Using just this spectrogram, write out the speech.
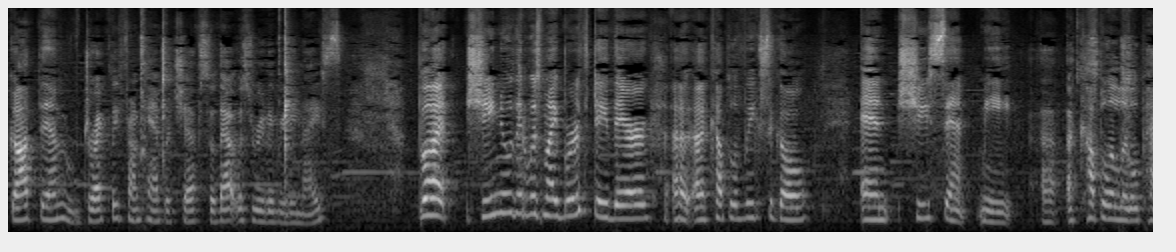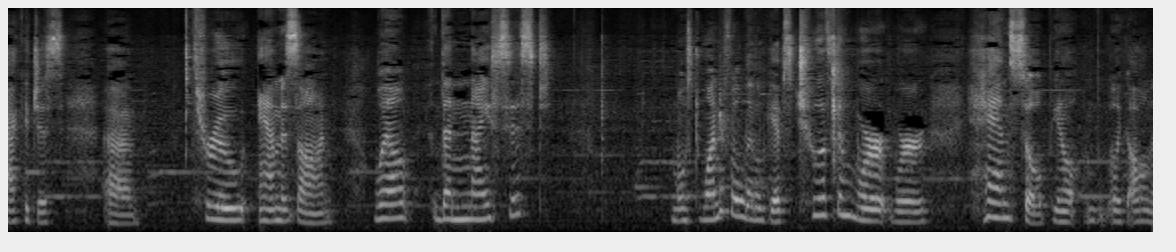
got them directly from Pampered Chef. So that was really, really nice. But she knew that it was my birthday there a, a couple of weeks ago and she sent me a, a couple of little packages uh, through Amazon. Well, the nicest, most wonderful little gifts. Two of them were were hand soap, you know, like all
